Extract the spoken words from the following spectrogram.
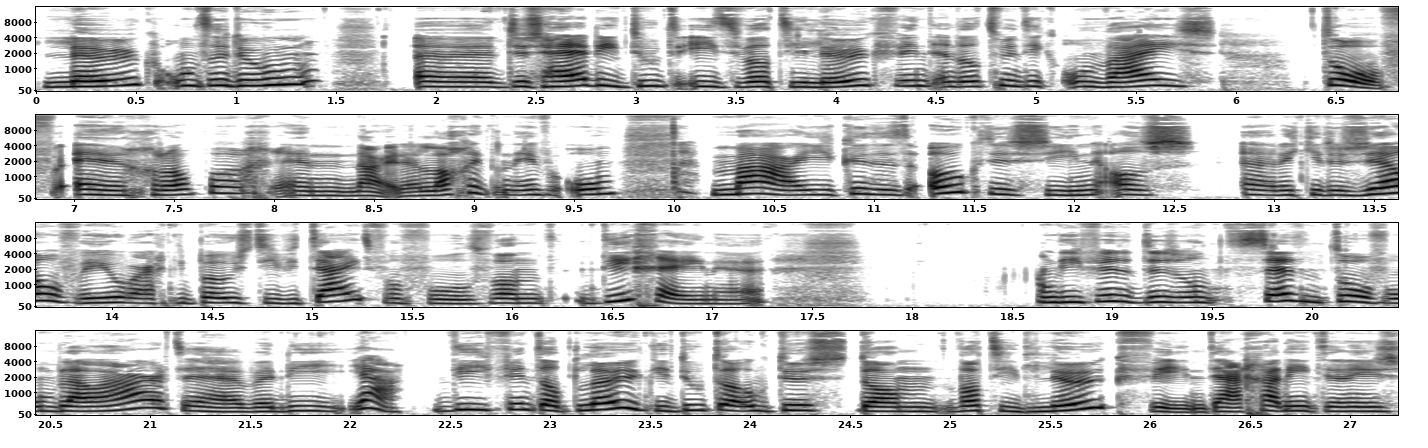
leuk om te doen. Uh, dus hij die doet iets wat hij leuk vindt en dat vind ik onwijs tof en grappig. En nou, daar lach ik dan even om. Maar je kunt het ook dus zien als uh, dat je er zelf heel erg die positiviteit van voelt. Want diegene die vindt het dus ontzettend tof om blauw haar te hebben. Die, ja, die vindt dat leuk. Die doet ook dus dan wat hij leuk vindt. Hij gaat niet ineens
